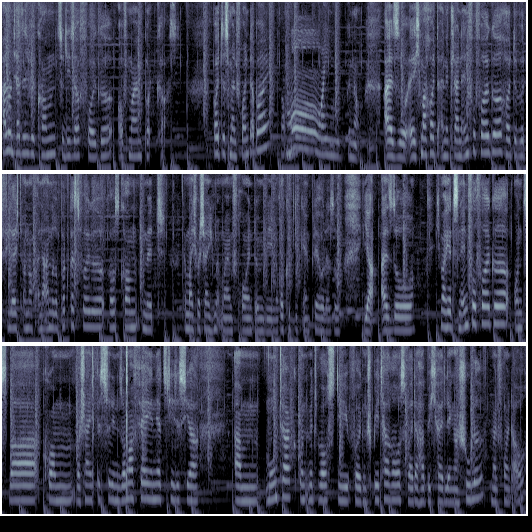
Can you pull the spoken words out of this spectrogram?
Hallo und herzlich willkommen zu dieser Folge auf meinem Podcast. Heute ist mein Freund dabei. Moin. Genau. Also, ich mache heute eine kleine Infofolge. Heute wird vielleicht auch noch eine andere Podcast-Folge rauskommen mit. Da mache ich wahrscheinlich mit meinem Freund irgendwie ein Rocket League Gameplay oder so. Ja, also ich mache jetzt eine Infofolge und zwar kommen wahrscheinlich bis zu den Sommerferien jetzt dieses Jahr am Montag und Mittwochs die Folgen später raus, weil da habe ich halt länger Schule, mein Freund auch.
